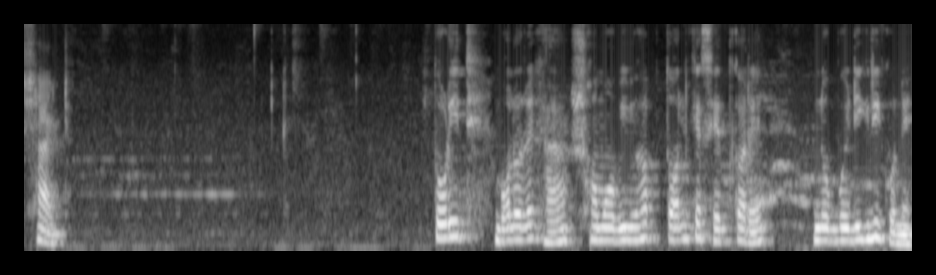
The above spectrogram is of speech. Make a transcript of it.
ষাট। তড়িৎ বলরেখা সমবিভব তলকে ছেদ করে নব্বই ডিগ্রি কোণে।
